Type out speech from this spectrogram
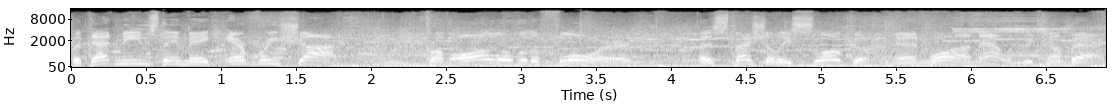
But that means they make every shot from all over the floor, especially Slocum. And more on that when we come back.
